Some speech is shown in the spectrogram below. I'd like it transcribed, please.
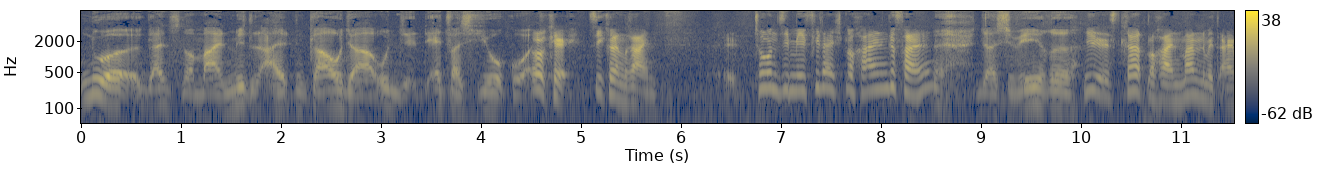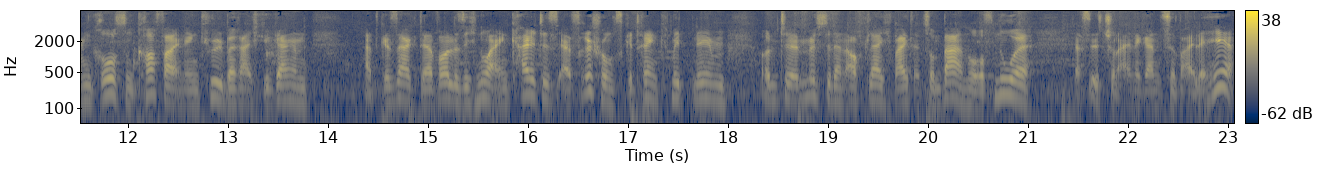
Nur ganz normalen mittelalten Gouda und etwas Joghurt. Okay, Sie können rein. Äh, Tun Sie mir vielleicht noch einen Gefallen? Das wäre. Hier ist gerade noch ein Mann mit einem großen Koffer in den Kühlbereich gegangen. Hat gesagt, er wolle sich nur ein kaltes Erfrischungsgetränk mitnehmen und äh, müsste dann auch gleich weiter zum Bahnhof. Nur, das ist schon eine ganze Weile her.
